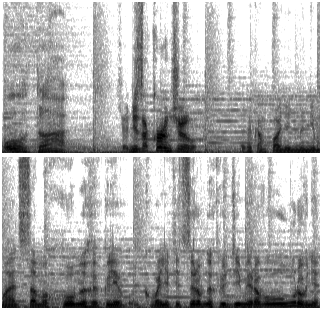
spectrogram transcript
О, да. Я не закончил! Эта компания нанимает самых умных и квалифицированных людей мирового уровня.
